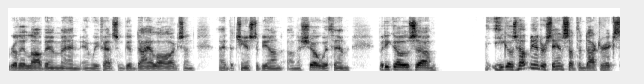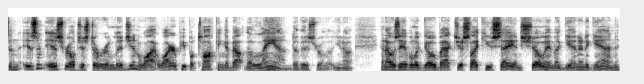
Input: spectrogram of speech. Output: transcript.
really love him, and and we've had some good dialogues, and I had the chance to be on on the show with him. But he goes. Um, he goes, help me understand something, Dr. Hixson. Isn't Israel just a religion? Why why are people talking about the land of Israel? You know, and I was able to go back, just like you say, and show him again and again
